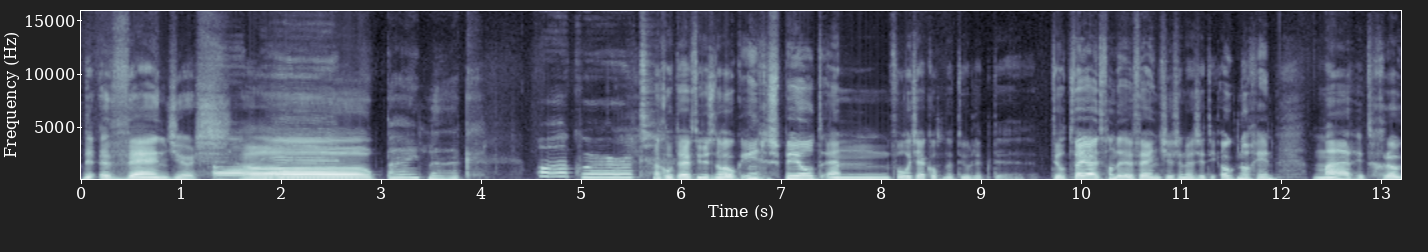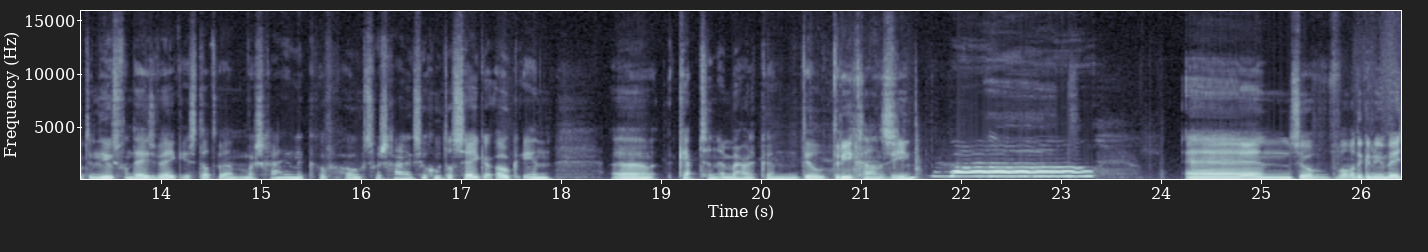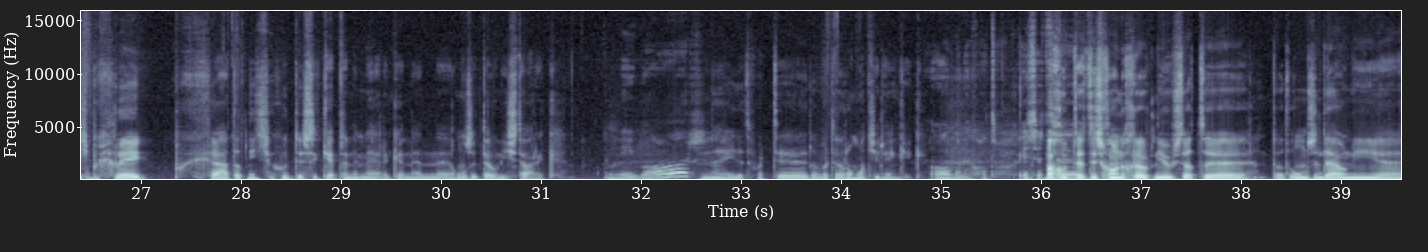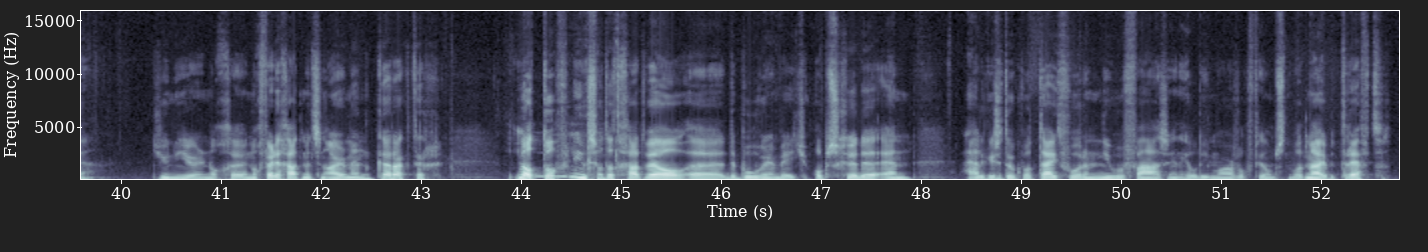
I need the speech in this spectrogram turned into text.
The Avengers. Oh, oh pijnlijk. Awkward. Nou goed, daar heeft hij dus nog ook ingespeeld. En volgend jaar komt natuurlijk de deel 2 uit van de Avengers. En daar zit hij ook nog in. Maar het grote nieuws van deze week is dat we hem waarschijnlijk, of hoogstwaarschijnlijk zo goed als zeker ook in eh, Captain American deel 3 gaan zien. Wow. En zo van wat ik er nu een beetje begreep, gaat dat niet zo goed tussen Captain America en eh, onze Tony Stark. Niet waar? Nee, dat wordt, eh, dat wordt een rommeltje, denk ik. Oh mijn god. Is het, Maar goed, eh, het is gewoon een groot nieuws dat, eh, dat onze Downey Jr. Nog, nog verder gaat met zijn Iron Man karakter. Wel tof nieuws, want dat gaat wel de boel weer een beetje opschudden. En eigenlijk is het ook wel tijd voor een nieuwe fase in heel die Marvel films, wat mij betreft.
